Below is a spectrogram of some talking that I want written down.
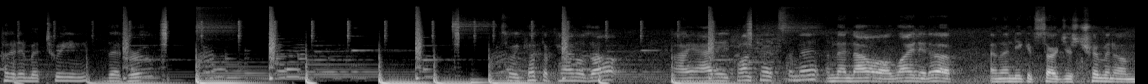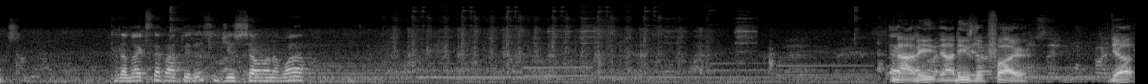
put it in between the grooves. So we cut the panels out. I added contact cement and then now I'll line it up and then you can start just trimming them. So the next step after this is just sewing them up. Nah, these, nah, these look fire. Yup,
